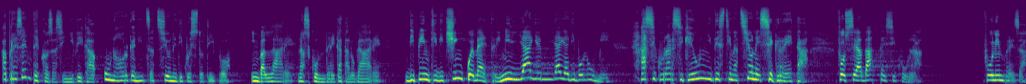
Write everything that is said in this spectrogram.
Ha presente cosa significa una organizzazione di questo tipo? Imballare, nascondere, catalogare, dipinti di 5 metri, migliaia e migliaia di volumi, assicurarsi che ogni destinazione segreta fosse adatta e sicura. Fu un'impresa.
